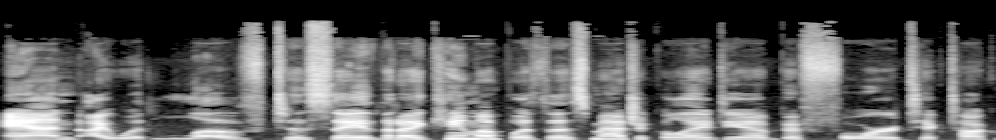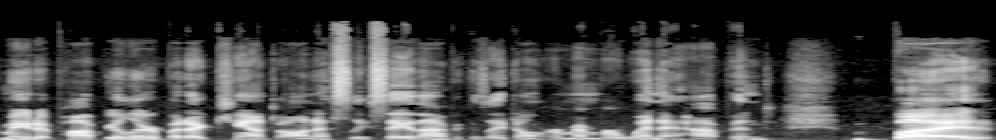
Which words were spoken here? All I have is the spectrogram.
And I would love to say that I came up with this magical idea before TikTok made it popular, but I can't honestly say that because I don't remember when it happened. But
